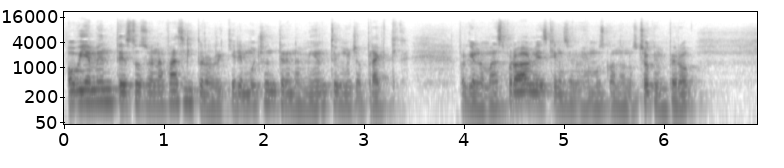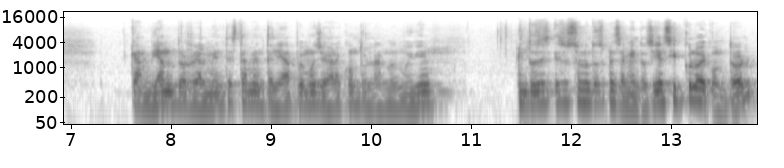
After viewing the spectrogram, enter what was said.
Obviamente esto suena fácil, pero requiere mucho entrenamiento y mucha práctica, porque lo más probable es que nos enojemos cuando nos choquen, pero cambiando realmente esta mentalidad podemos llegar a controlarnos muy bien. Entonces, esos son los dos pensamientos. Y el círculo de control,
